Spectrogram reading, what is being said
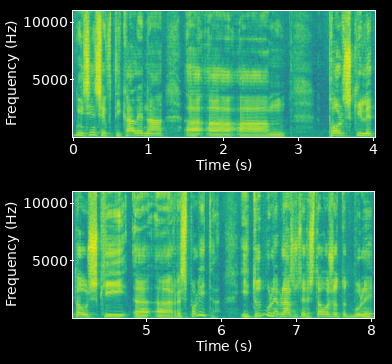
місінці, втікали на а, а, а, м, польські, литовські е, е, Респоліта. І тут були, власне, через того, що тут були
